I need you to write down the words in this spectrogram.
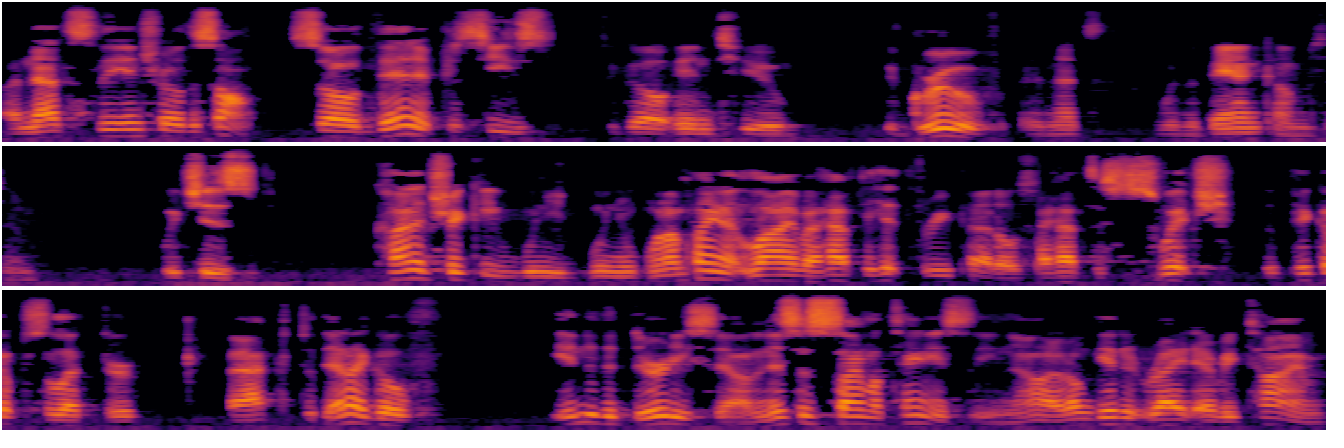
And that's the intro of the song. So then it proceeds to go into the groove, and that's when the band comes in, which is kind of tricky when you, when you, when I'm playing it live. I have to hit three pedals. I have to switch the pickup selector back to. Then I go into the dirty sound, and this is simultaneously. You now I don't get it right every time,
